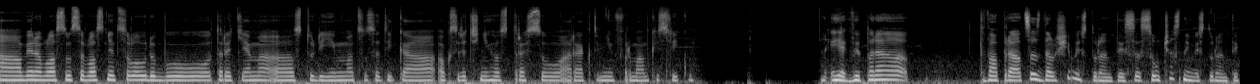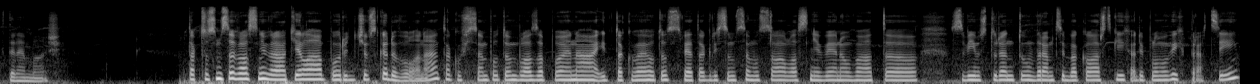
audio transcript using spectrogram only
a věnovala jsem se vlastně celou dobu tady těm eh, studiím, co se týká oxidačního stresu a reaktivním formám kyslíku. Jak vypadá tvá práce s dalšími studenty, se současnými studenty, které máš? Tak to jsem se vlastně vrátila po rodičovské dovolené, tak už jsem potom byla zapojená i do takovéhoto světa, kdy jsem se musela vlastně věnovat eh, svým studentům v rámci bakalářských a diplomových prací.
